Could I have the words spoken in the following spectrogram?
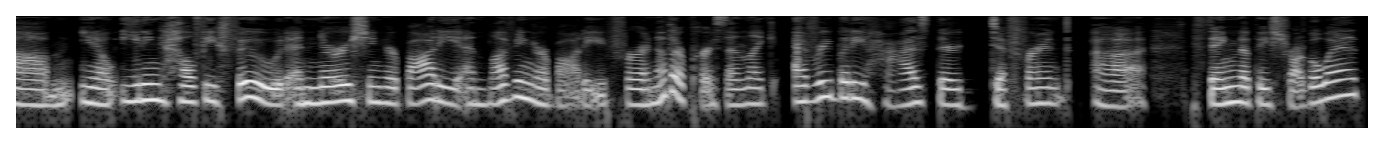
um, you know, eating healthy food and nourishing your body and loving your body for another person. Like everybody has their different uh, thing that they struggle with.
